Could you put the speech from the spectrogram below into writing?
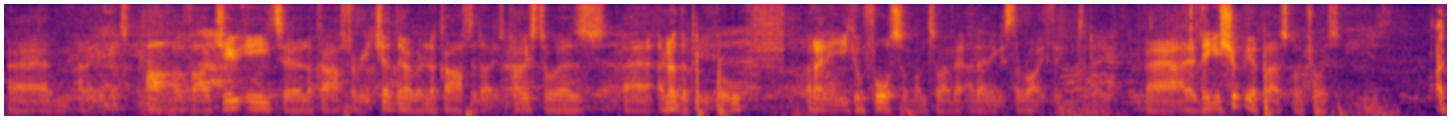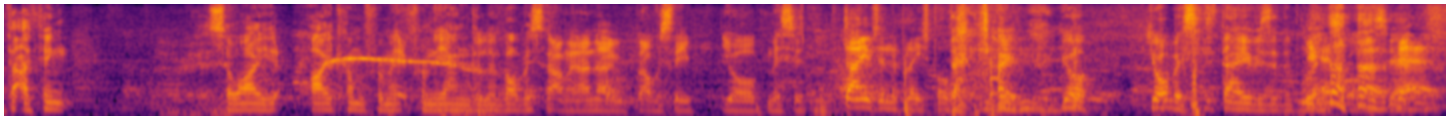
Um, I don't think it's part of our duty to look after each other and look after those close to us uh, and other people. I don't think you can force someone to have it. I don't think it's the right thing to do. Uh, I don't think it should be a personal choice. I, th- I think so. I I come from it from the angle of obviously. I mean, I know obviously your Mrs. Dave's in the police force. Dave, your your Mrs. Dave is in the police Yeah. force. Yeah.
